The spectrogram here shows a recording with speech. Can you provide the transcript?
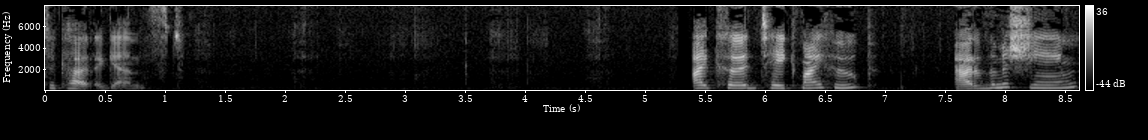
to cut against. I could take my hoop out of the machine,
